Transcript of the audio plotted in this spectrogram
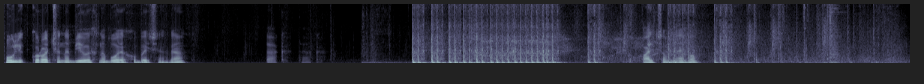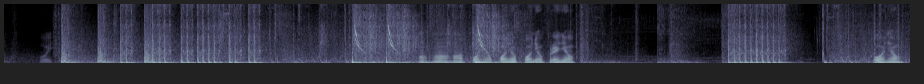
Пулік, коротше, на білих набоях обичних, да? Так, так. Пальцем в небо. Ой. Ага, ага, поняв, поняв, поняв, прийняв. Поняв.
